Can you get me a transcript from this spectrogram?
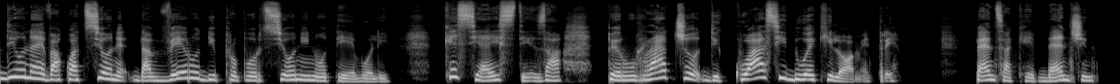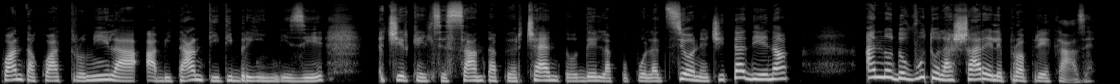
di una evacuazione davvero di proporzioni notevoli, che si è estesa per un raggio di quasi due chilometri. Pensa che ben 54.000 abitanti di Brindisi circa il 60% della popolazione cittadina, hanno dovuto lasciare le proprie case.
